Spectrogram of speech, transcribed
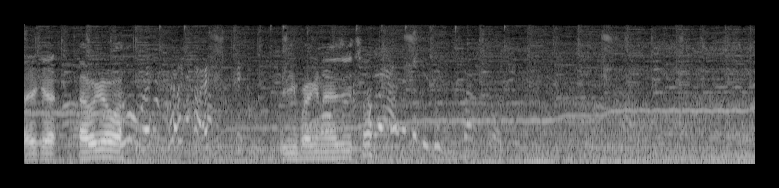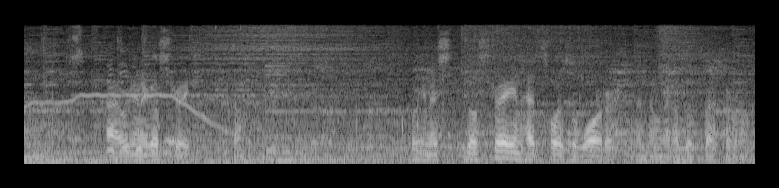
There you go. Have a good one. Did you recognize you too? Alright, we're gonna go straight. So, we're gonna go straight and head towards the water, and then we're gonna loop back around.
